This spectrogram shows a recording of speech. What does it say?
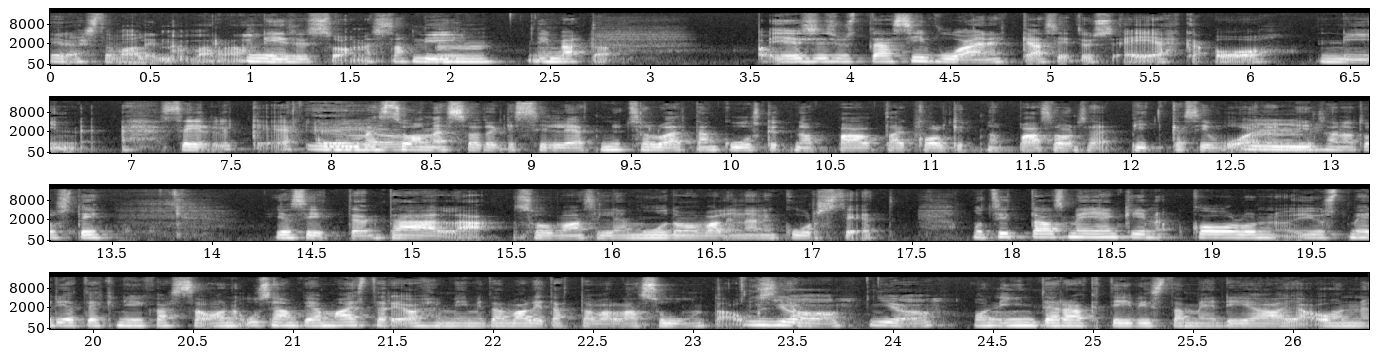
edestä valinnanvaraa. Niin siis Suomessa. Niin, mm, mutta... Ja siis just tämä sivuainekäsitys ei ehkä ole niin selkeä. Kun mielestä Suomessa on jotenkin silleen, että nyt sä luet tämän 60 nappaa tai 30 nappaa, se on se pitkä sivuaine mm. niin sanotusti. Ja sitten täällä se on vaan silleen muutama valinnainen kurssi. Mutta sitten taas meidänkin koulun just mediatekniikassa on useampia maisteriohjelmia, mitä valita tavallaan suuntauksia. Joo, joo. On interaktiivista mediaa ja on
